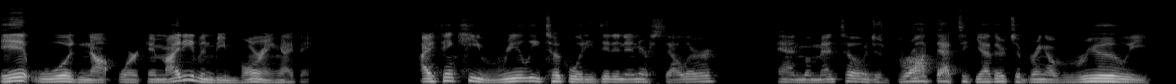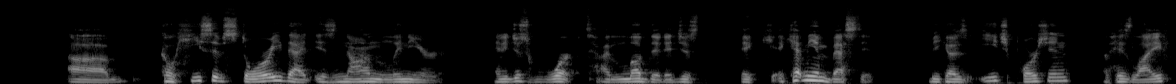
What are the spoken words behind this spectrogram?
it would not work it might even be boring i think i think he really took what he did in interstellar and memento and just brought that together to bring a really um cohesive story that is non-linear and it just worked i loved it it just it, it kept me invested because each portion of his life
